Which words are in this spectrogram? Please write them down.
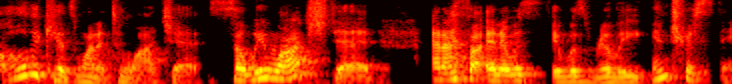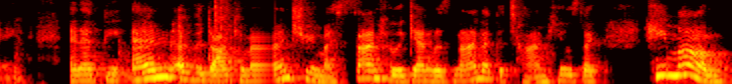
all the kids wanted to watch it. So we watched it. And I thought, and it was it was really interesting. And at the end of the documentary, my son, who again was nine at the time, he was like, "Hey, mom,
